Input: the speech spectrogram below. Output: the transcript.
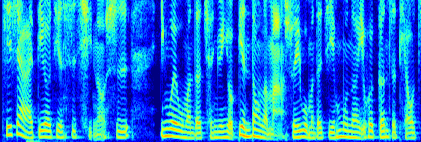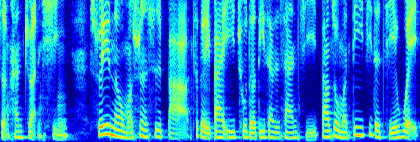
接下来第二件事情呢，是因为我们的成员有变动了嘛，所以我们的节目呢也会跟着调整和转型。所以呢，我们顺势把这个礼拜一出的第三十三集当做我们第一季的结尾。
